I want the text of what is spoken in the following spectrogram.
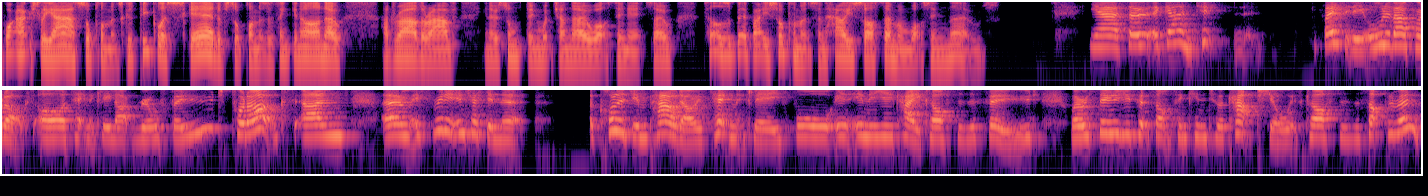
what actually are supplements because people are scared of supplements. Are thinking oh no i'd rather have you know something which i know what's in it. So tell us a bit about your supplements and how you source them and what's in those. Yeah so again basically all of our products are technically like real food products and um, it's really interesting that a collagen powder is technically for in, in, the UK classed as a food, where as soon as you put something into a capsule, it's classed as a supplement.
